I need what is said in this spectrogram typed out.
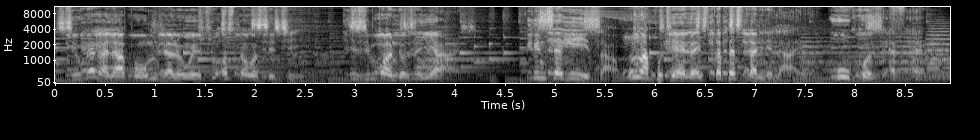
Siubeka lapho umdlalo wethu osihloko sithi izimpondo zenyathi. Qinisekisa ungaphuthelwa isiqephu esilandelayo ukhozi FM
